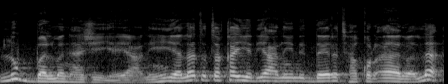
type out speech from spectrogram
لب المنهجية يعني هي لا تتقيد يعني دايرتها قرآن ولا لا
